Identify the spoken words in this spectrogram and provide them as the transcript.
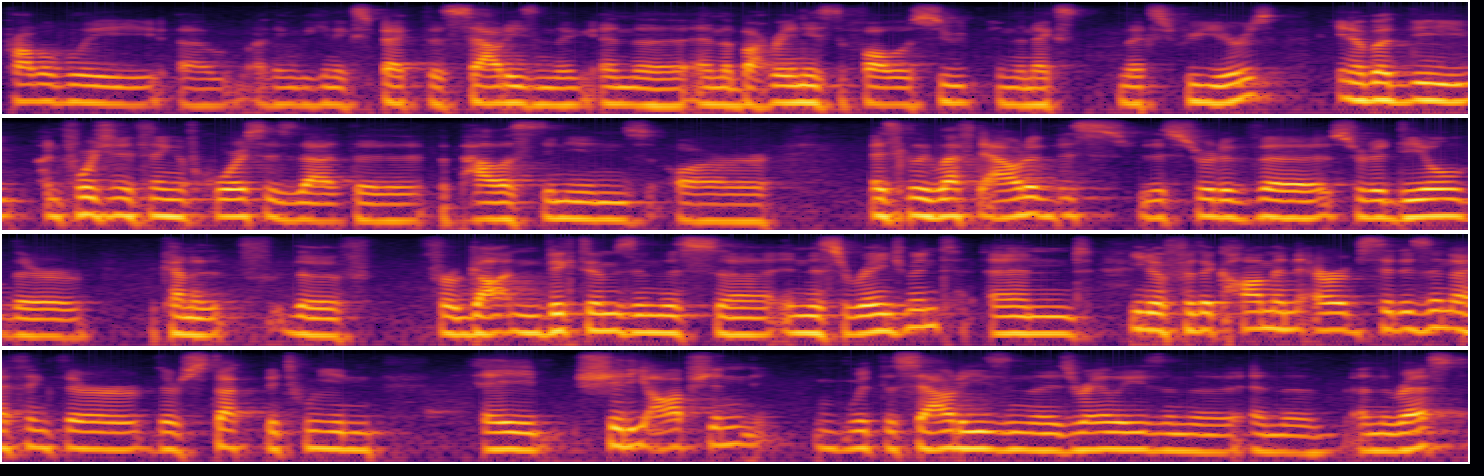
probably uh, I think we can expect the Saudis and the and the and the Bahrainis to follow suit in the next next few years. You know, but the unfortunate thing, of course, is that the the Palestinians are basically left out of this this sort of uh, sort of deal. They're kind of the forgotten victims in this uh, in this arrangement, and you know, for the common Arab citizen, I think they're they're stuck between a shitty option with the Saudis and the Israelis and the and the and the rest,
